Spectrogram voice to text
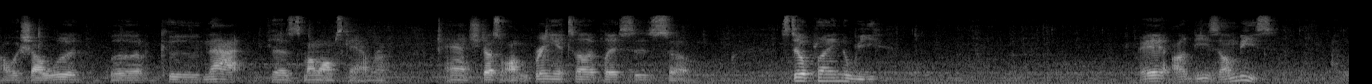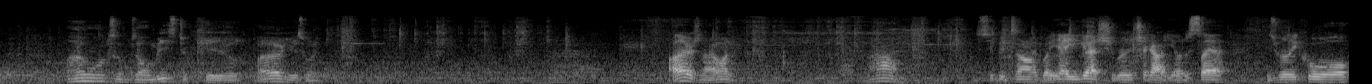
I wish I would but I could not because it's my mom's camera and she doesn't want me bringing it to other places so still playing the Wii Where are these zombies? I want some zombies to kill. Oh, here's one. Oh, there's another one. Wow. Stupid zombie. But yeah, you guys should really check out Yoda Slayer. He's really cool.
